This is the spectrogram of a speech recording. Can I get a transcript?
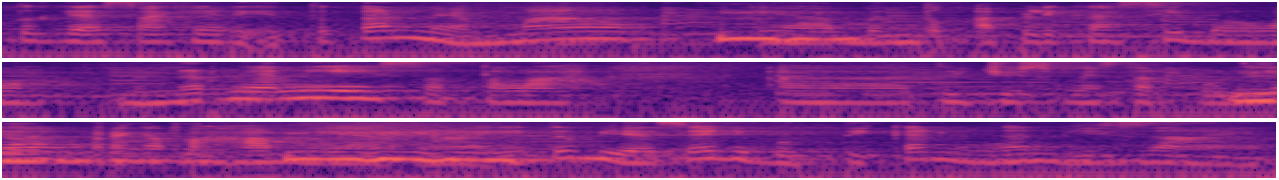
tugas akhir itu kan memang Hmm. ya bentuk aplikasi bahwa bener nggak nih setelah eh, tujuh semester kuliah Iya, mereka betul. paham ya. Nah itu biasanya dibuktikan dengan desain.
